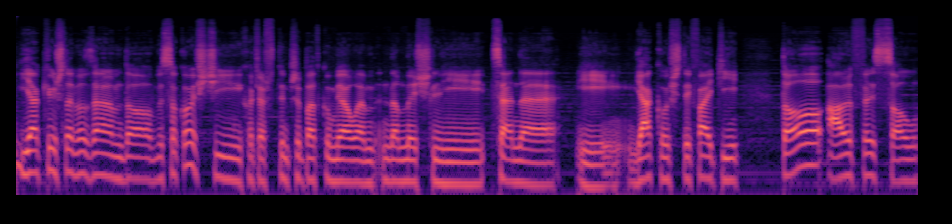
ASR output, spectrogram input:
Jak już nawiązałem do wysokości, chociaż w tym przypadku miałem na myśli cenę i jakość tej fajki, to Alfy są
